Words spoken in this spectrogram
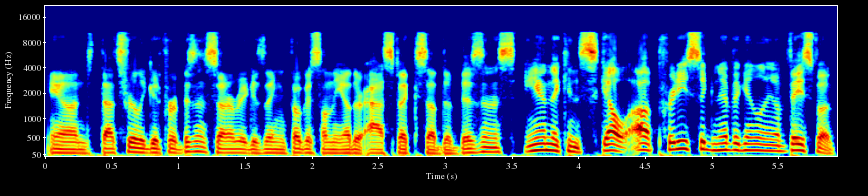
And that's really good for a business owner because they can focus on the other aspects of their business and they can scale up pretty significantly on Facebook.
